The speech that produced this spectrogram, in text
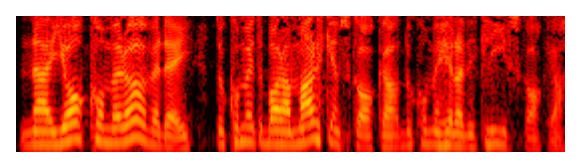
när jag kommer över dig, då kommer inte bara marken skaka, då kommer hela ditt liv skaka.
